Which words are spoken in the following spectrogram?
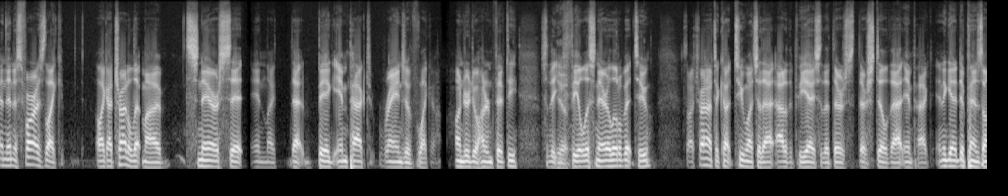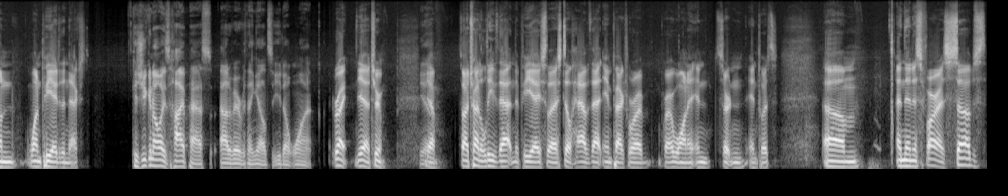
and then as far as like, like I try to let my snare sit in like that big impact range of like 100 to 150 so that you feel the snare a little bit too. So I try not to cut too much of that out of the PA so that there's there's still that impact. And again, it depends on one PA to the next. Because you can always high pass out of everything else that you don't want. Right. Yeah, true. Yeah. So I try to leave that in the PA so that I still have that impact where I where I want it in certain inputs. Um, and then as far as subs,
